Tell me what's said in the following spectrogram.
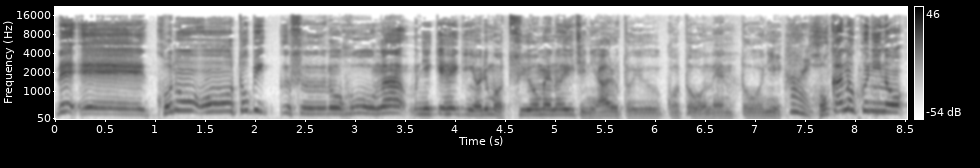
で、えー、このトピックスの方が日経平均よりも強めの位置にあるということを念頭に、はい、他の国の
